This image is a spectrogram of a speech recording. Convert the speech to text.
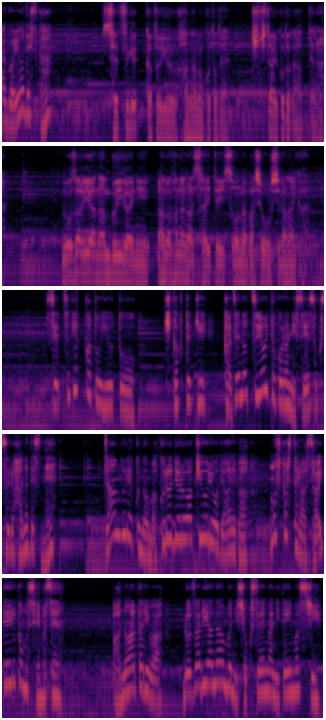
かご用ですか？雪月花という花のことで聞きたいことがあってな。ロザリア南部以外にあの花が咲いていそうな場所を知らないか。雪月花というと比較的風の強いところに生息する花ですね。ザンブレクのマクルデュロア丘陵であればもしかしたら咲いているかもしれません。あの辺りはロザリア南部に植生が似ていますし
